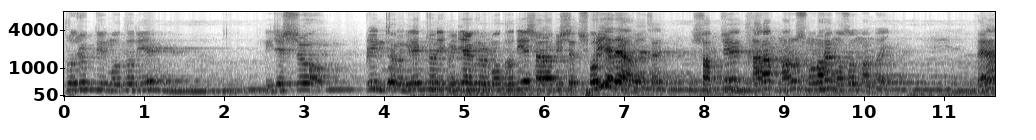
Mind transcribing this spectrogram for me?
প্রযুক্তির মধ্য দিয়ে, নিজস্ব প্রিন্ট এবং ইলেকট্রনিক মিডিয়াগুলোর মধ্য দিয়ে সারা বিশ্বে ছড়িয়ে দেওয়া হয়েছে। সবচেয়ে খারাপ মানুষ মনে হয় মুসলমানরাই তাই না?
